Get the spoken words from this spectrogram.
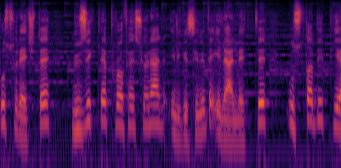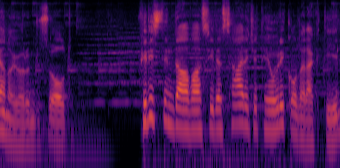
bu süreçte müzikle profesyonel ilgisini de ilerletti, usta bir piyano yorumcusu oldu. Filistin davasıyla sadece teorik olarak değil,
